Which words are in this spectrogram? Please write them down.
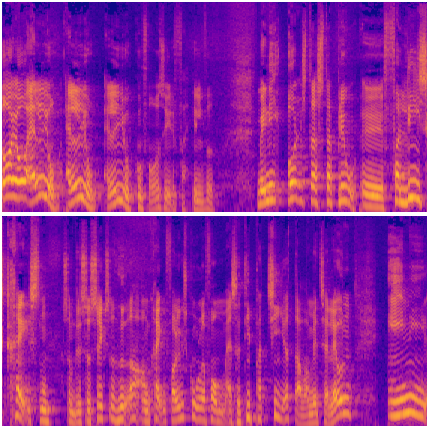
Nå jo, alle jo, alle jo, alle jo kunne forudse det for helvede. Men i onsdags, der blev øh, forligskredsen, som det så sexet hedder, omkring folkeskolereformen, altså de partier, der var med til at lave den, enige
